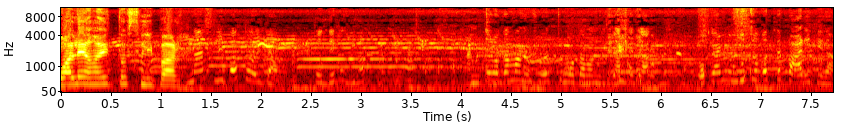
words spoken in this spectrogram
বলে হয়তো স্লিপার। না স্লিপার তো ওইটা। তো দেখে কিনা আমি তো ওটা মানুষ একটু মোটা মানুষ দেখা যাক। ওকে আমি উঁচু করতে পারি কিনা?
